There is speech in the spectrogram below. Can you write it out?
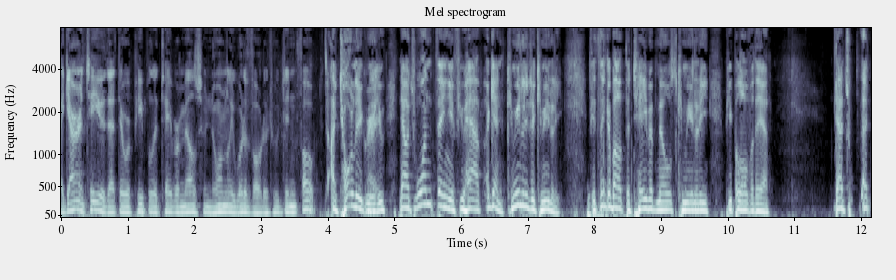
I guarantee you that there were people at Tabor Mills who normally would have voted who didn't vote. I totally agree with you. Now, it's one thing if you have, again, community to community. If you think about the Tabor Mills community, people over there, that's, that,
